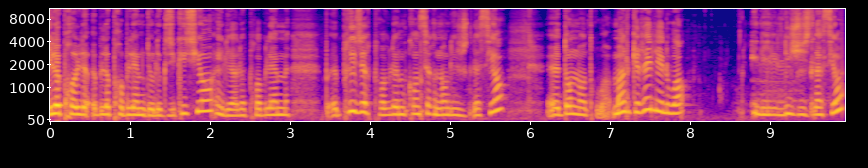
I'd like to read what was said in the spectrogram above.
Et le, le problème de l'exécution, il y a le problème, plusieurs problèmes concernant la législation euh, dans nos droits. Malgré les lois, les législations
